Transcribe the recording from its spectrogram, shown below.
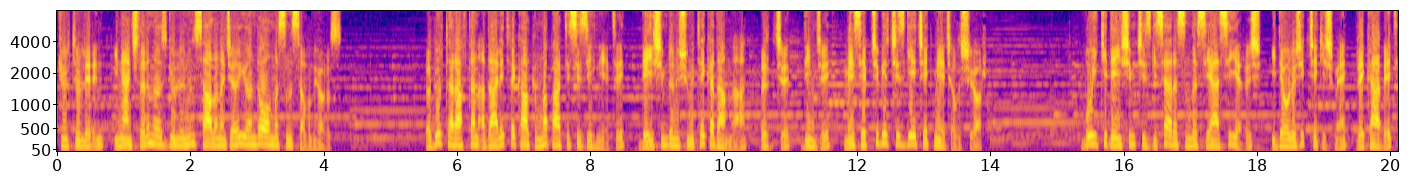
kültürlerin, inançların özgürlüğünün sağlanacağı yönde olmasını savunuyoruz. Öbür taraftan Adalet ve Kalkınma Partisi zihniyeti, değişim dönüşümü tek adamlığa, ırkçı, dinci, mezhepçi bir çizgiye çekmeye çalışıyor. Bu iki değişim çizgisi arasında siyasi yarış, ideolojik çekişme, rekabet,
